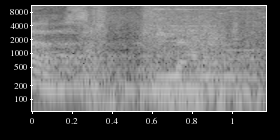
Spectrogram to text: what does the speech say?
First blood.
